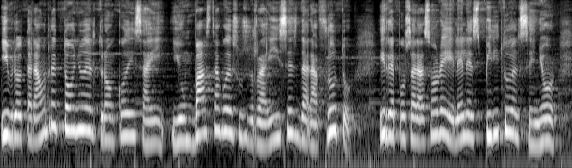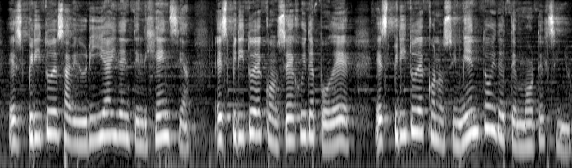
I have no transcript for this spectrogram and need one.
y brotará un retoño del tronco de Isaí, y un vástago de sus raíces dará fruto, y reposará sobre él el espíritu del Señor, espíritu de sabiduría y de inteligencia, espíritu de consejo y de poder, espíritu de conocimiento y de temor del Señor.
